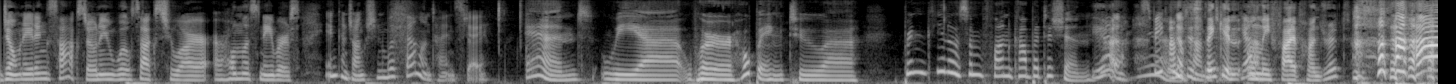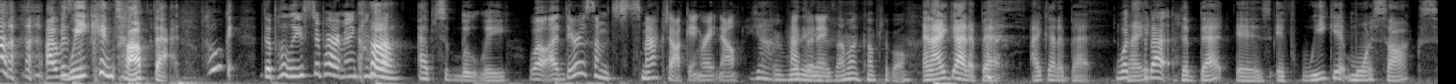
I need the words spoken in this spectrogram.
donating socks, donating wool socks to our, our homeless neighbors in conjunction with Valentine's Day. And we uh, were hoping to uh, bring, you know, some fun competition. Yeah. Speaking I'm of just thinking yeah. only 500. I was we can top that. who ca- the police department can Huh, absolutely. Well, I, there is some smack talking right now. Yeah. It really happening. is. I'm uncomfortable. And I got a bet. I got a bet. What's the bet? The bet is if we get more socks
